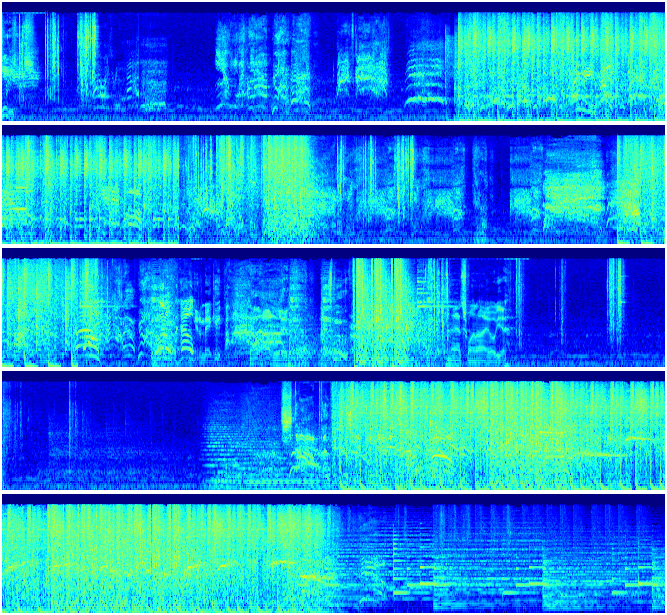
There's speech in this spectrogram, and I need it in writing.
Jesus. help! You gonna make it? Oh, I'll live. Let's move. That's one I owe you. Stop!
